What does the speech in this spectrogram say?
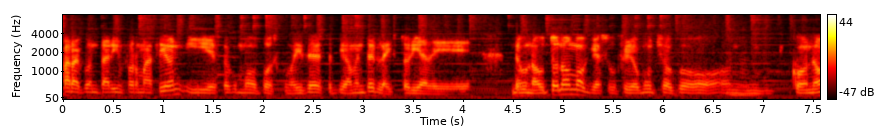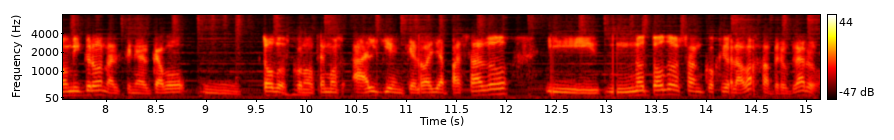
para contar información y esto como pues como dices efectivamente es la historia de, de un autónomo que ha sufrido mucho con, con Omicron. Al fin y al cabo, mm, todos conocemos a alguien que lo haya pasado y no todos han cogido la baja, pero claro,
